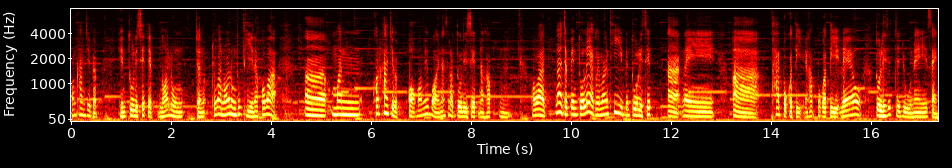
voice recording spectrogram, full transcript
ค่อนข้างจะแบบเห็นตัวรีเซ็ตแบบน้อยลงจะจะว่าน้อยลงทุกทีนะ เพราะว่าอ่ามันค่อนข้างจะแบบออกมาไม่บ่อยนะสำหรับตัวรีเซ็ตนะครับอืมเพราะว่าน่าจะเป็นตัวแรกเลยมั้งที่เป็นตัวรีเซ็ตอ่าในอ่า ธาตุปกตินะครับ ปกติแล้วตัวรีเซ็ตจะอยู่ในแสง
